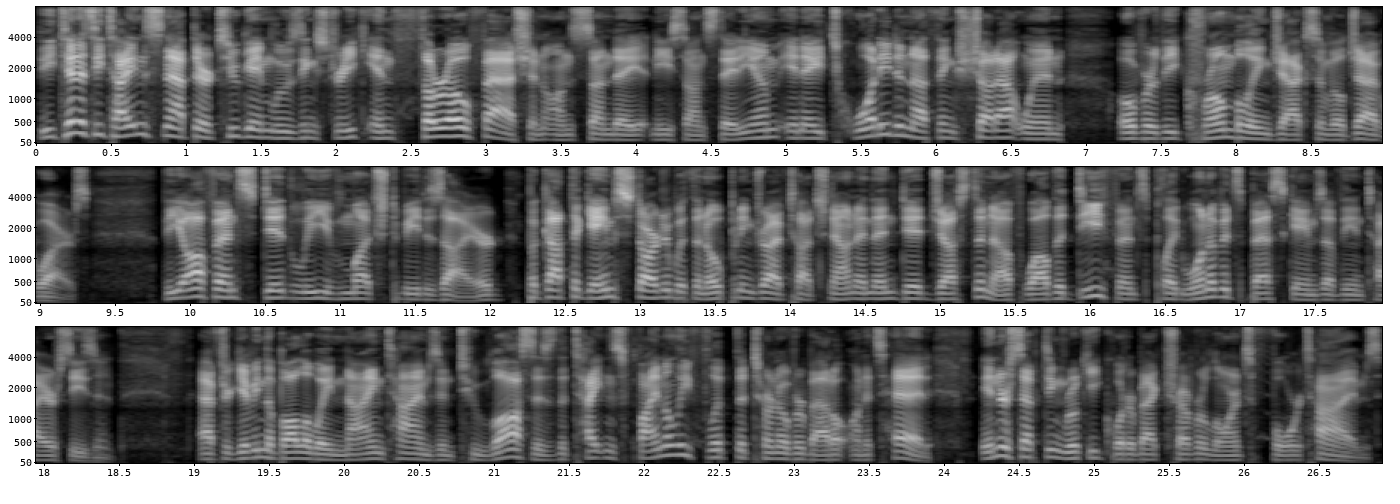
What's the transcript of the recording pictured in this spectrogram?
The Tennessee Titans snapped their two-game losing streak in thorough fashion on Sunday at Nissan Stadium in a 20 to nothing shutout win over the crumbling Jacksonville Jaguars. The offense did leave much to be desired, but got the game started with an opening drive touchdown and then did just enough while the defense played one of its best games of the entire season. After giving the ball away nine times in two losses, the Titans finally flipped the turnover battle on its head, intercepting rookie quarterback Trevor Lawrence four times.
